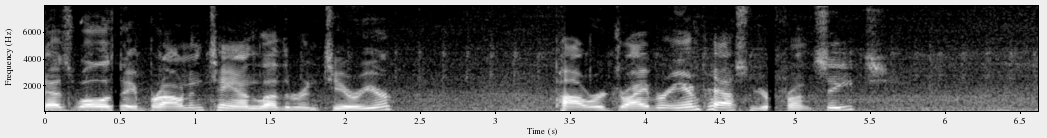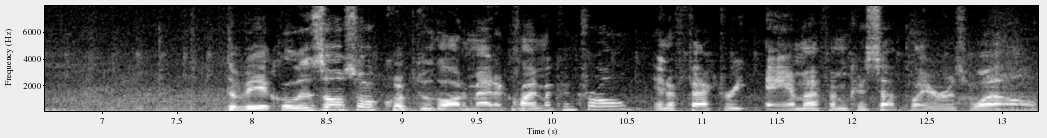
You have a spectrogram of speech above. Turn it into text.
As well as a brown and tan leather interior, power driver and passenger front seats. The vehicle is also equipped with automatic climate control and a factory AM-FM cassette player as well.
